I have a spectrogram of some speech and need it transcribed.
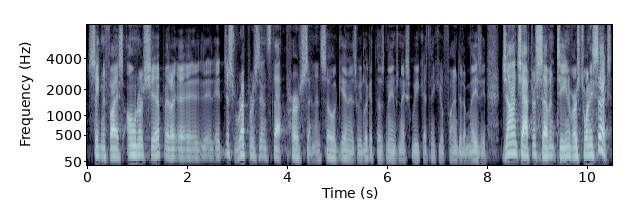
signifies ownership. It, it, it, just represents that person. And so, again, as we look at those names next week, I think you'll find it amazing. John chapter 17, verse 26.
